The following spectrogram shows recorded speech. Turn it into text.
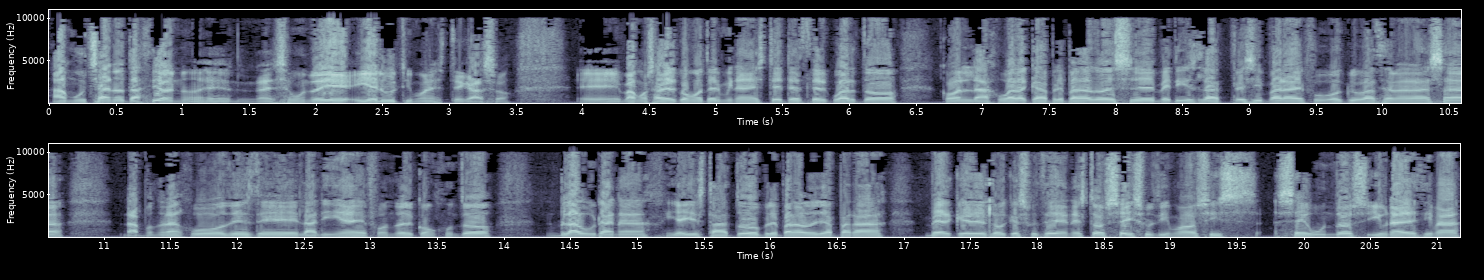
a mucha anotación, ¿no? El, el segundo y, y el último en este caso. Eh, vamos a ver cómo termina este tercer cuarto con la jugada que ha preparado es eh, Betis La Pesi para el Fútbol Club Barcelona. La pondrá en juego desde la línea de fondo del conjunto Blaugrana y ahí está todo preparado ya para ver qué es lo que sucede en estos seis últimos segundos y una décima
